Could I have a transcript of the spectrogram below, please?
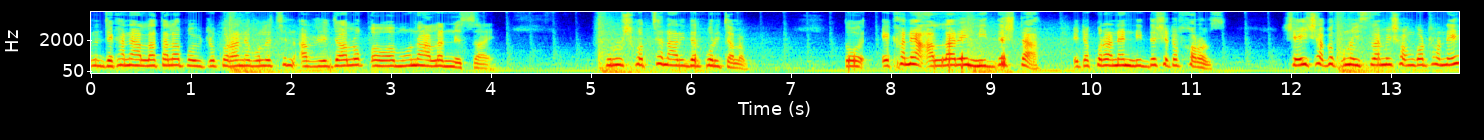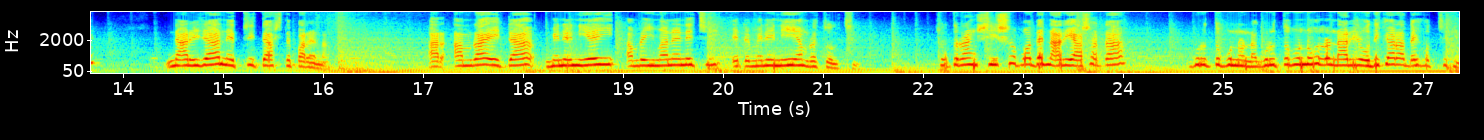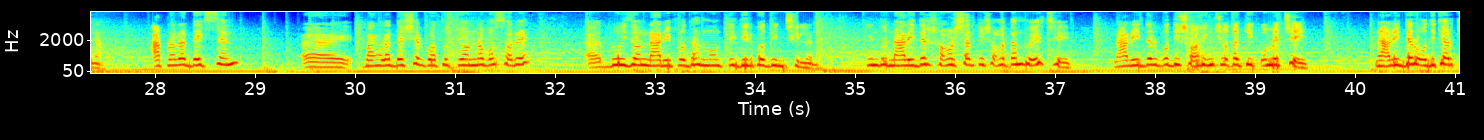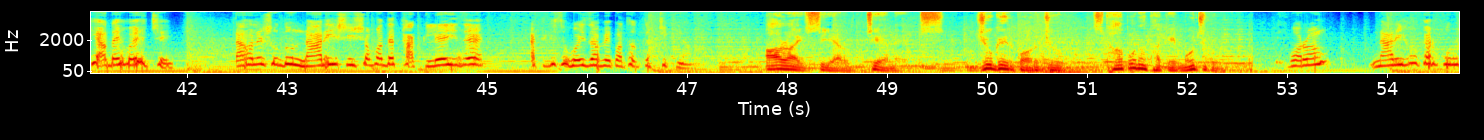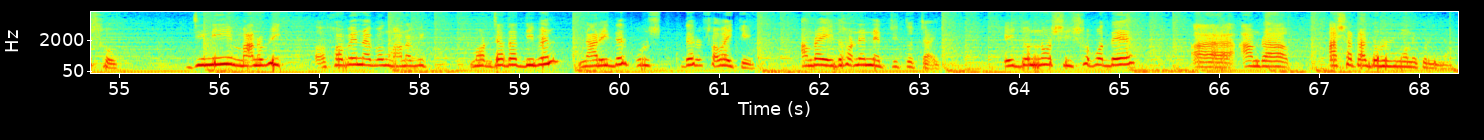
মানে যেখানে আল্লাহ তালা পবিত্র কোরআনে বলেছেন, আর রেজাল মন আল্লাহ নেশায় পুরুষ হচ্ছে নারীদের পরিচালক। তো এখানে আল্লাহর এই নির্দেশটা, এটা কোরআনের নির্দেশ, এটা ফরজ। সেই হিসাবে কোনো ইসলামী সংগঠনে নারীরা নেতৃত্বে আসতে পারে না। আর আমরা এটা মেনে নিয়েই আমরা ইমান এনেছি, এটা মেনে নিয়েই আমরা চলছি। সুতরাং শীর্ষ পদে নারী আসাটা গুরুত্বপূর্ণ না। গুরুত্বপূর্ণ হলো নারীর অধিকার আদায় হচ্ছে কিনা। আপনারা দেখছেন বাংলাদেশের গত চুয়ান্ন বছরে দুইজন নারী প্রধানমন্ত্রী দীর্ঘদিন ছিলেন। কিন্তু নারীদের সমস্যার কি সমাধান হয়েছে? নারীদের প্রতি সহিংসতা কি কমেছে? নারীদের অধিকার কি আদায় হয়েছে? তাহলে শুধু নারী শীর্ষ পদে থাকলেই যে একটা কিছু হয়ে যাবে কথা তো ঠিক না। আরআইসিএল টিএমএক্স যুগের পর যুগ স্থাপনা থাকে মজবুত। বরং নারী হোক আর পুরুষ হোক যিনি মানবিক হবেন এবং মানবিক মর্যাদা দিবেন নারীদের, পুরুষদের সবাইকে। আমরা এই ধরনের নেতৃত্ব চাই। এই জন্য শীর্ষ পদে আমরা আশাটা জরুরি মনে করি না।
